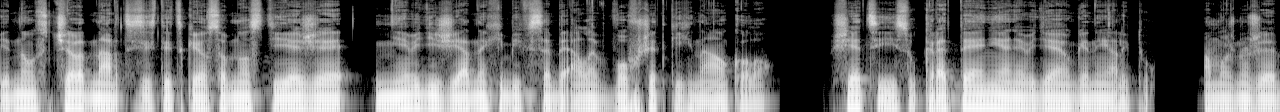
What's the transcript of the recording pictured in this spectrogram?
Jednou z čert narcisistickej osobnosti je, že nevidí žiadne chyby v sebe, ale vo všetkých náokolo. Všetci sú kreténi a nevidia jeho genialitu. A možno, že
